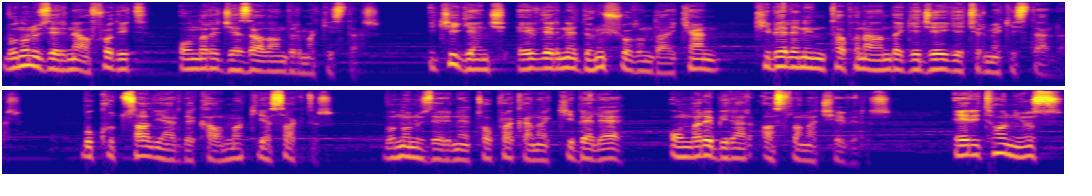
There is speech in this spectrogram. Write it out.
Bunun üzerine Afrodit onları cezalandırmak ister. İki genç evlerine dönüş yolundayken Kibele'nin tapınağında geceyi geçirmek isterler. Bu kutsal yerde kalmak yasaktır. Bunun üzerine toprak ana Kibele onları birer aslana çevirir. Eritonius,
